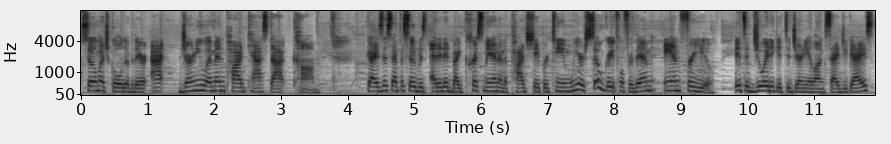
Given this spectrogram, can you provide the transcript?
so much gold over there at journeywomenpodcast.com. Guys, this episode was edited by Chris Mann and the Podshaper team. We are so grateful for them and for you. It's a joy to get to journey alongside you guys.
